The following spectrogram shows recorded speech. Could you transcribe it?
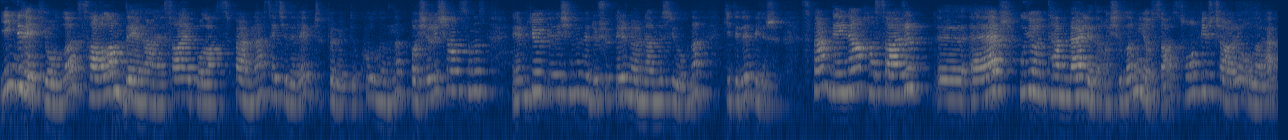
indirekt yolla sağlam DNA'ya sahip olan spermler seçilerek tüp bebekte kullanılıp başarı şansınız embriyo gelişimi ve düşüklerin önlenmesi yoluna gidilebilir. Sperm DNA hasarı e, eğer bu yöntemlerle de aşılamıyorsa son bir çare olarak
